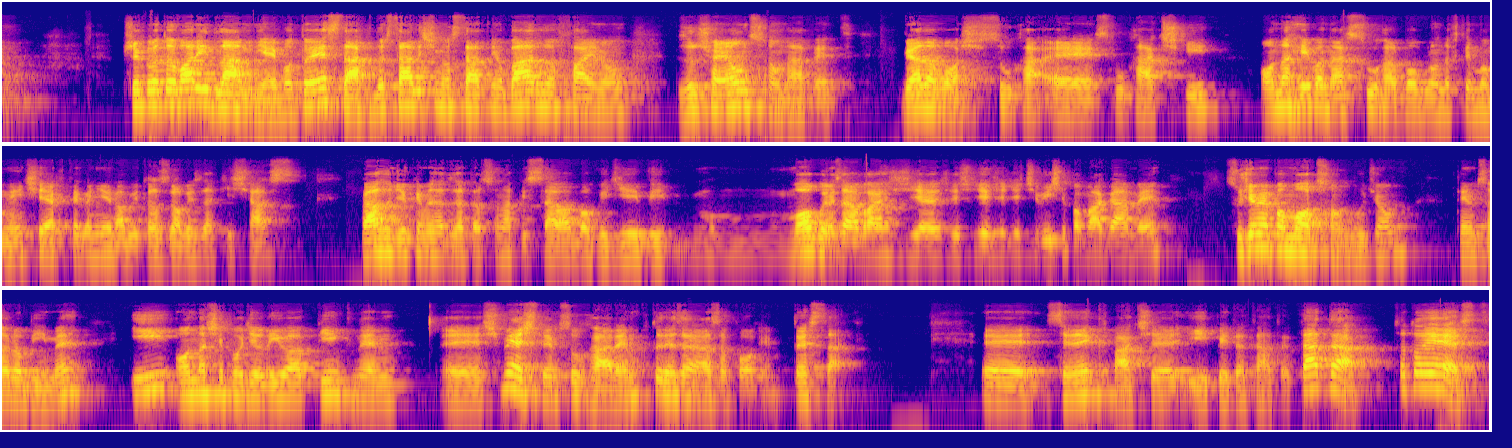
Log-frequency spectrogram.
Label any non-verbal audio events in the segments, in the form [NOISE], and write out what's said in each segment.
Przygotowali dla mnie, bo to jest tak, dostaliśmy ostatnio bardzo fajną, wzruszającą nawet wiadomość słucha, e, słuchaczki. Ona chyba nas słucha albo ogląda w tym momencie. Jak tego nie robi, to zrobi za jakiś czas. Bardzo dziękujemy za, to, co napisała, bo widzi, mogłem zauważyć, że, że, że rzeczywiście pomagamy, służymy pomocą ludziom, tym co robimy i ona się podzieliła pięknym, e, śmiesznym sucharem, który zaraz opowiem. To jest tak. E, synek patrzy i pyta tatę, tata, co to jest?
